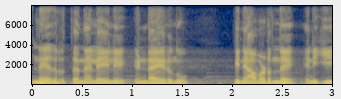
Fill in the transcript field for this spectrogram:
നേതൃത്വ നിലയിൽ ഉണ്ടായിരുന്നു. പിന്നെ അവിടുന്ന് എനിക്ക്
